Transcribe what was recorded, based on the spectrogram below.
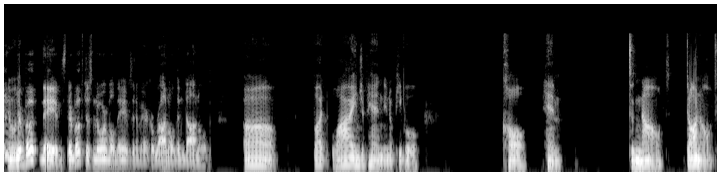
They're both names. They're both just normal names in America, Ronald and Donald. Oh, but why in Japan, you know, people call him Donald, Donald.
